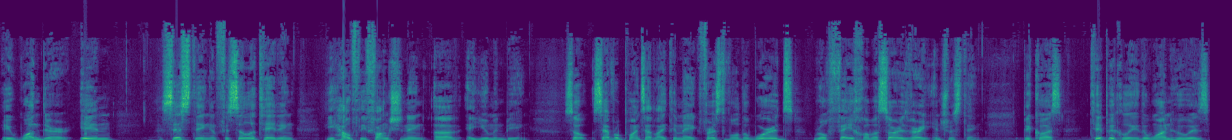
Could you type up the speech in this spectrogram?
a wonder in assisting and facilitating the healthy functioning of a human being. So, several points I'd like to make. First of all, the words Rofei Chobasar is very interesting because typically the one who is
